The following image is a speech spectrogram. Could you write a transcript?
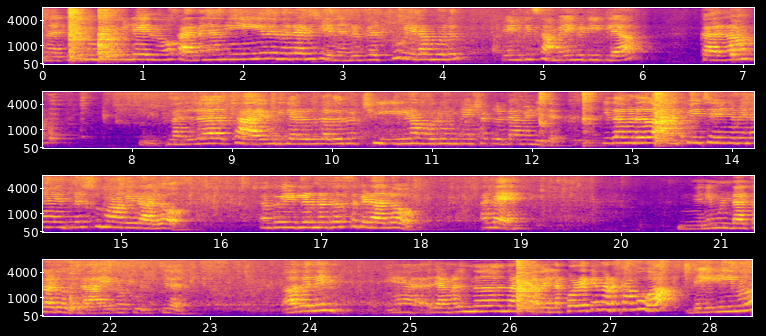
നിലത്തേക്കൊന്നും പോവില്ലായിരുന്നു കാരണം ഞാൻ നേരെ നിന്നിട്ടാണ് ചെയ്യുന്നത്. എന്റെ ഡ്രസ് ഇടാൻ പോലും എനിക്ക് സമയം കിട്ടിയിട്ടില്ല. കാരണം നല്ല ചായ കുടിക്കാനുള്ള നല്ലൊരു ക്ഷീണം ഒരു ഉന്മേഷമൊക്കെ കിട്ടാൻ വേണ്ടിയിട്ട്. ഇതങ്ങോട്ട് ആക്കി വെച്ച് കഴിഞ്ഞാൽ പിന്നെ ഡ്രസ്സ് മാറിയിടാലോ? നമുക്ക് വീട്ടിലിരുന്ന ഡ്രസ്സൊക്കെ ഇടാലോ? അല്ലേ? ഇങ്ങനെയും ഉണ്ടാക്കാടോ ചായയൊക്കെ കുടിച്ച്. അതന്നെ ഞങ്ങൾ ഇന്ന് നടക്കാം വല്ലപ്പോഴൊക്കെ നടക്കാൻ പോവാ. ഡെയിലിന്ന്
